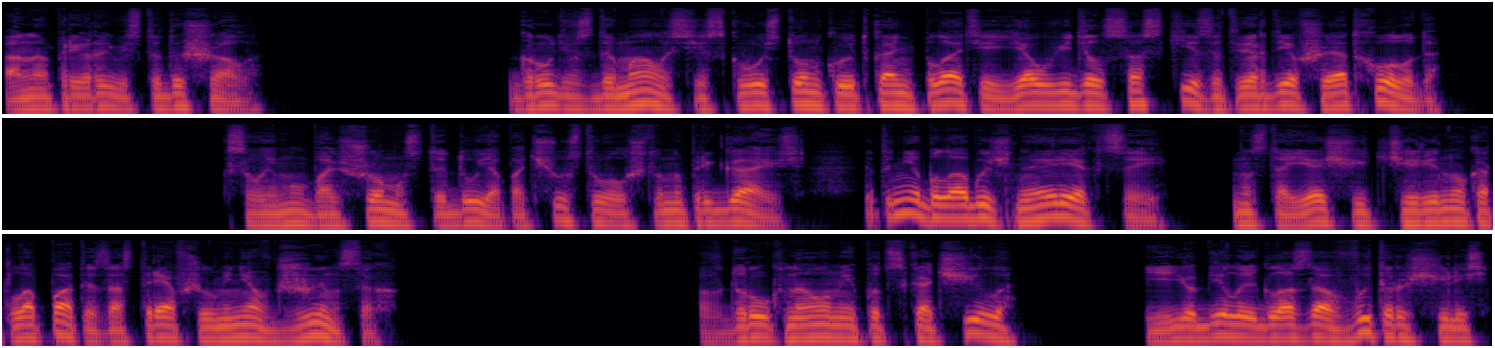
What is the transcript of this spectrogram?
Она прерывисто дышала. Грудь вздымалась, и сквозь тонкую ткань платья я увидел соски, затвердевшие от холода. К своему большому стыду я почувствовал, что напрягаюсь. Это не было обычной эрекцией, настоящий черенок от лопаты, застрявший у меня в джинсах. Вдруг Наоми подскочила, ее белые глаза вытаращились,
